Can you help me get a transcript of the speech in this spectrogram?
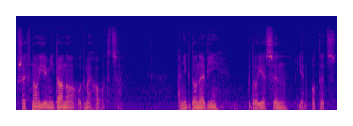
Wszechno je mi dano od mego Otca, a nikdo neví, kdo je syn, jen Otec,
